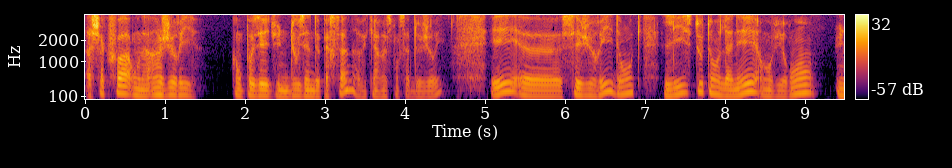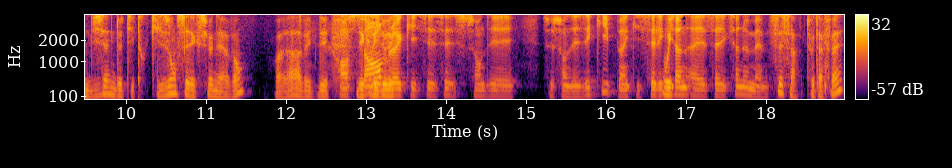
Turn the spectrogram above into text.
à chaque fois, on a un jury composé d'une douzaine de personnes avec un responsable de jury. Et euh, ces jurys, donc, lisent tout au long de l'année environ une dizaine de titres qu'ils ont sélectionnés avant voilà, avec des, Ensemble, des de... qui ce sont des ce sont des équipes hein, qui sélectionnent, oui. sélectionnent eux-mêmes. C'est ça, tout à fait.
